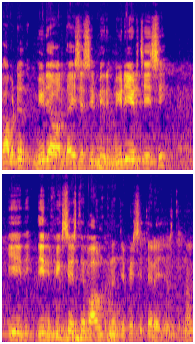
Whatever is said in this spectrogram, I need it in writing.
కాబట్టి మీడియా వారు దయచేసి మీరు మీడియేట్ చేసి ఈ దీన్ని ఫిక్స్ చేస్తే బాగుంటుందని చెప్పేసి తెలియజేస్తున్నాం.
